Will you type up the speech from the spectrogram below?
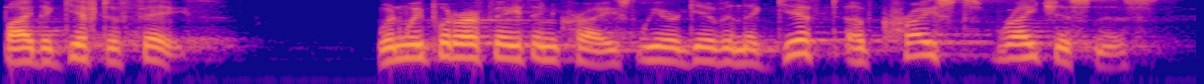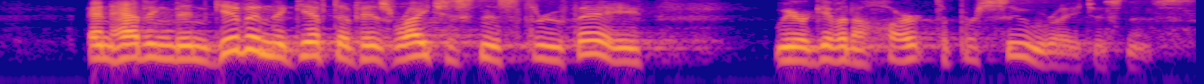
by the gift of faith. When we put our faith in Christ, we are given the gift of Christ's righteousness. And having been given the gift of his righteousness through faith, we are given a heart to pursue righteousness.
